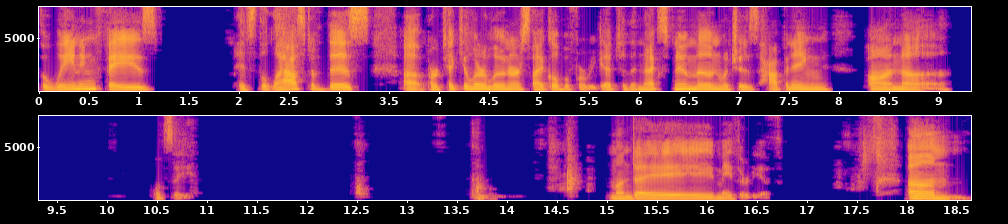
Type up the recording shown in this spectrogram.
the waning phase. It's the last of this uh, particular lunar cycle before we get to the next new moon, which is happening on, uh, let's see, Monday, May 30th. Um,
